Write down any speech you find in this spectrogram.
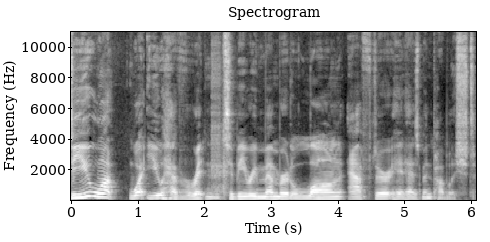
Do you want what you have written to be remembered long after it has been published?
